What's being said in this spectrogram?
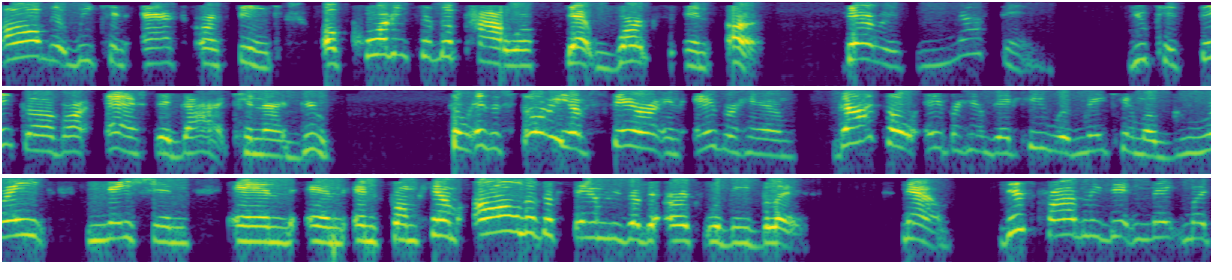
all that we can ask or think according to the power that works in us. There is nothing you can think of or ask that God cannot do. So in the story of Sarah and Abraham, God told Abraham that he would make him a great nation and, and, and from him all of the families of the earth would be blessed. Now, this probably didn't make much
